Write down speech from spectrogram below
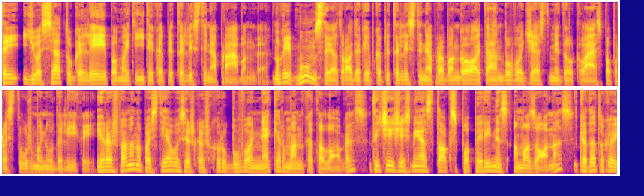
tai juose tu galėjai pamatyti kapitalistinę prabangą. Nu kaip mums tai atrodė kaip kapitalistinė prabanga, o ten buvo just middle class paprastų žmonių dalykai. Ir aš pamenu, pas tėvus iš kažkur buvo ne Ackerman katalogas. Tai čia iš esmės toks popierinis Amazonas, kada tokioj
